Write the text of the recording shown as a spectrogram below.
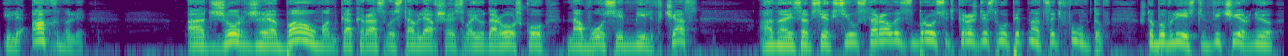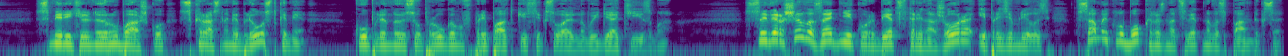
или ахнули, а Джорджия Бауман, как раз выставлявшая свою дорожку на восемь миль в час, она изо всех сил старалась сбросить к Рождеству пятнадцать фунтов, чтобы влезть в вечернюю смирительную рубашку с красными блестками, купленную супругом в припадке сексуального идиотизма. Совершила задний курбет с тренажера и приземлилась в самый клубок разноцветного спандекса.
